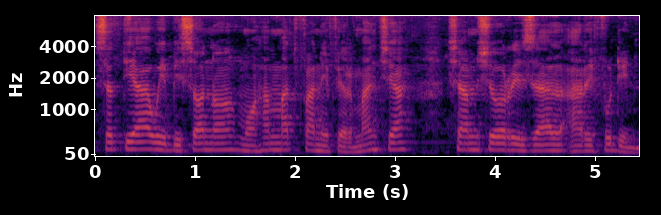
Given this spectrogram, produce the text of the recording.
Setia Wibisono, Muhammad Fani Firmansyah, Syamsur Rizal Arifudin.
